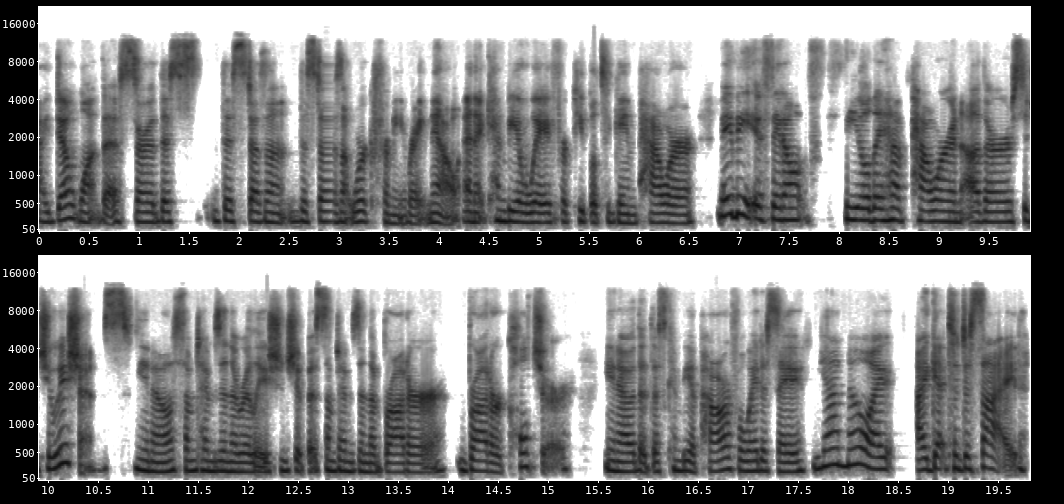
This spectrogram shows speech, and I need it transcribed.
I don't want this or this this doesn't this doesn't work for me right now. And it can be a way for people to gain power. Maybe if they don't feel they have power in other situations, you know, sometimes in the relationship, but sometimes in the broader, broader culture, you know, that this can be a powerful way to say, yeah, no, I, I get to decide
